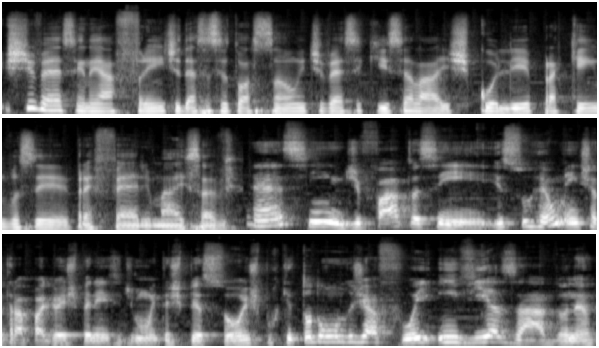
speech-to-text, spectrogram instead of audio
estivessem, né, à frente dessa situação e tivesse que, sei lá, escolher para quem você prefere mais, sabe? É, sim, de fato, assim, isso realmente atrapalhou a experiência de muitas pessoas, porque todo mundo já foi enviesado, né?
